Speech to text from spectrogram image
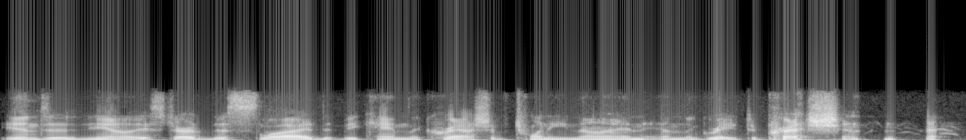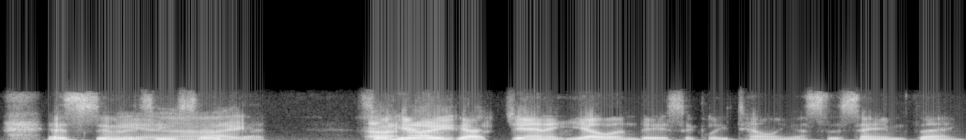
into you know they started this slide that became the crash of 29 and the Great Depression as soon as he said I, that. So here I, we got Janet Yellen basically telling us the same thing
